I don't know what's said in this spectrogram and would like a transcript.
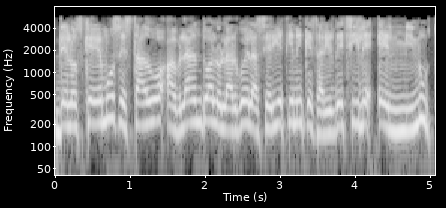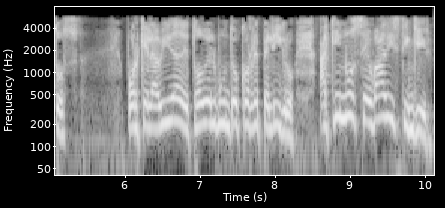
de los que hemos estado hablando a lo largo de la serie tienen que salir de Chile en minutos, porque la vida de todo el mundo corre peligro. Aquí no se va a distinguir.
